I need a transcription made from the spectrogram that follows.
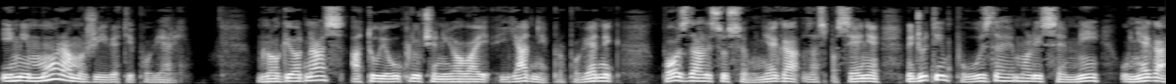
i mi moramo živjeti po vjeri. Mnogi od nas, a tu je uključen i ovaj jadni propovjednik, pozdali su se u njega za spasenje, međutim pouzdajemo li se mi u njega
